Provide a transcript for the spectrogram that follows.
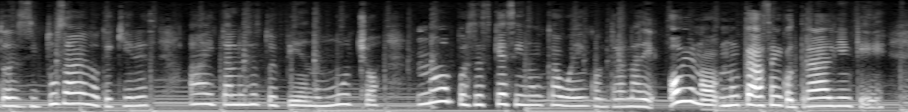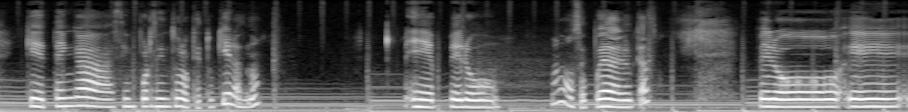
Entonces, si tú sabes lo que quieres, ay, tal vez estoy pidiendo mucho. No, pues es que así nunca voy a encontrar a nadie. Obvio, no, nunca vas a encontrar a alguien que, que tenga 100% lo que tú quieras, ¿no? Eh, pero Bueno, no se puede dar el caso. Pero eh,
